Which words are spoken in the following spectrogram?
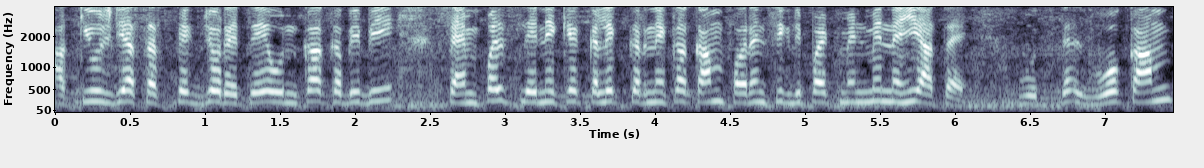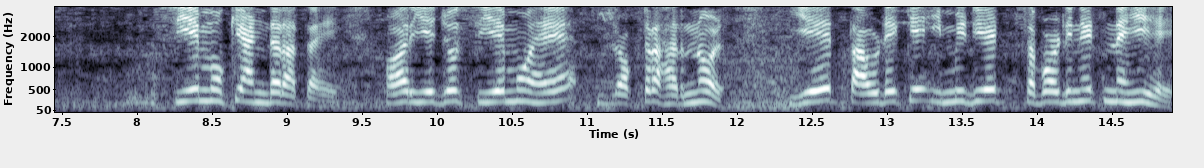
अक्यूज या सस्पेक्ट जो रहते हैं उनका कभी भी सैंपल्स लेने के कलेक्ट करने का काम फॉरेंसिक डिपार्टमेंट में नहीं आता है. वो, वो काम सीएमओ के अंडर आता है। और ये जो सीएमओ है डॉक्टर हरनोल ये तावड़े के इमीडिएट सबॉर्डिनेट नहीं है।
